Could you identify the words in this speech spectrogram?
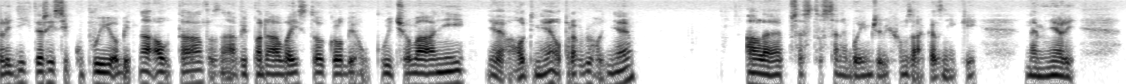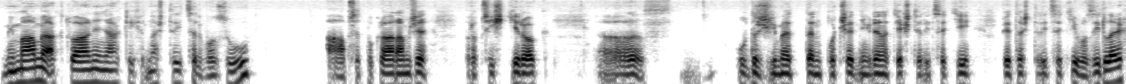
lidí, kteří si kupují obytná auta, to znamená vypadávají z toho koloběhu půjčování, je hodně, opravdu hodně, ale přesto se nebojím, že bychom zákazníky neměli. My máme aktuálně nějakých 41 vozů a předpokládám, že pro příští rok udržíme ten počet někde na těch 40, 45 vozidlech,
